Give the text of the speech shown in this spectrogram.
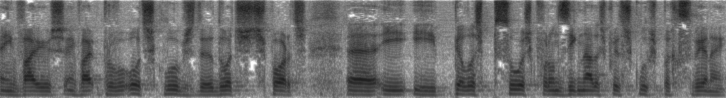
em vários, em por outros clubes de, de outros desportos uh, e, e, pelas pessoas que foram designadas por esses clubes para receberem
